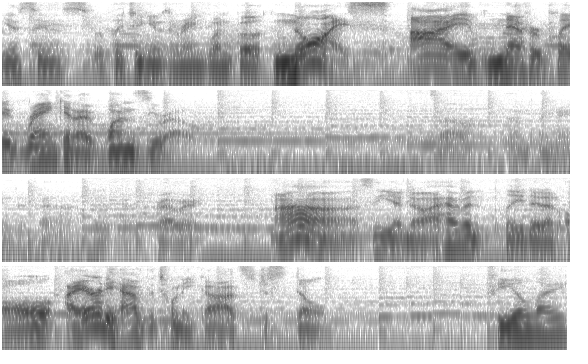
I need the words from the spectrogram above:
Yes, yes. We played two games of rank, won both. Nice. I've never played rank and I've won zero. So I'm playing ranked. Uh, right, right. Ah, see, yeah, no, I haven't played it at all. I already have the 20 gods, just don't feel like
